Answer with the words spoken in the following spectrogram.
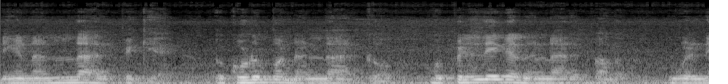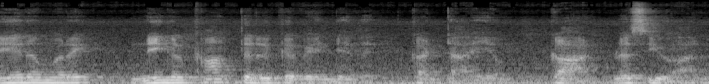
நீங்கள் நல்லா இருப்பீங்க. உங்கள் குடும்பம் நல்லா இருக்கும். உங்கள் பிள்ளைகள் நல்லா இருப்பாங்க. உங்கள் நேரம் வரை நீங்கள் காத்திருக்க வேண்டியது கட்டாயம். காட் பிளஸ் யூ ஆல்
